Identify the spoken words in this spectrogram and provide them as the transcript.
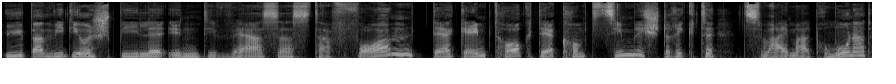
über Videospiele in diversester Form. Der Game Talk, der kommt ziemlich strikte zweimal pro Monat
